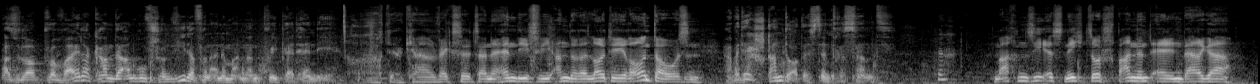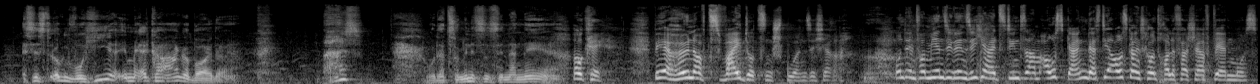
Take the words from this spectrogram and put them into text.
Also laut Provider kam der Anruf schon wieder von einem anderen Prepaid-Handy. Ach, der Kerl wechselt seine Handys wie andere Leute ihre Unterhosen. Aber der Standort ist interessant. Machen Sie es nicht so spannend, Ellenberger. Es ist irgendwo hier im LKA-Gebäude. Was? Oder zumindest in der Nähe. Okay, wir erhöhen auf zwei Dutzend Spurensicherer. Und informieren Sie den Sicherheitsdienst am Ausgang, dass die Ausgangskontrolle verschärft werden muss.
